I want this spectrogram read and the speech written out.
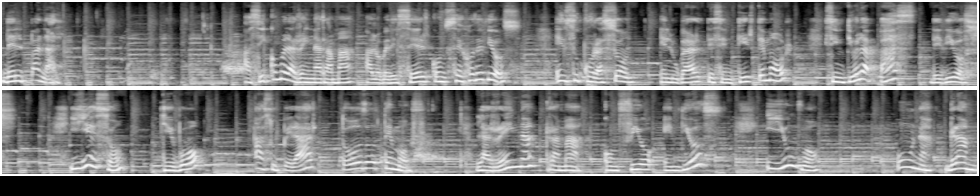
del panal. Así como la reina Ramá, al obedecer el consejo de Dios, en su corazón, en lugar de sentir temor, sintió la paz de Dios. Y eso llevó a superar todo temor. La reina Ramá confió en Dios y hubo una gran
